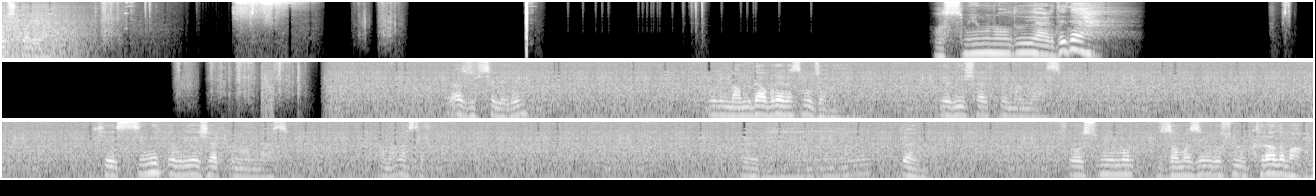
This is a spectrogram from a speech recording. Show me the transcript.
almışlar ya. Osmium'un olduğu yerde de Biraz yükselelim. Oğlum ben bir daha buraya nasıl bulacağım yani? Buraya bir işaret koymam lazım. Kesinlikle buraya işaret koymam lazım. Ama nasıl? Öyle dön. Şu Osmiyum'un Zamazingos'unu kıralım abi.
